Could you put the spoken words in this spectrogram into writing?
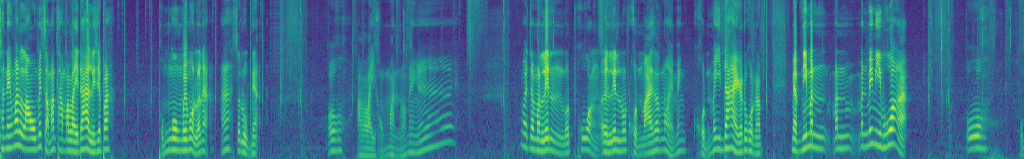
แสดงว่าเราไม่สามารถทำอะไรได้เลยใช่ปะผมงงไปหมดแล้วเนี่ยอะสรุปเนี่ย โอ้ อะไรของมันวะแม่งเอ้ยว่าจะมาเล่นรถพ่วง เออเล่นรถขนไม้สักหน่อย แม่งขนไม่ได้ครับทุกคนครับแบบนี้มันมันมันไม่มีพ่วงอะ โอ้ผม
